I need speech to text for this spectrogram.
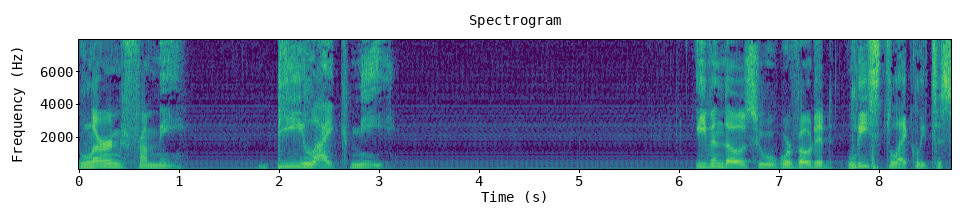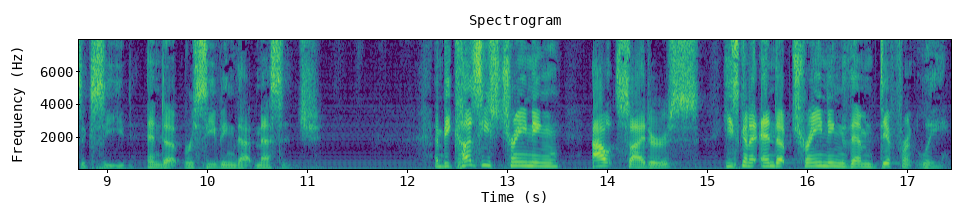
Learn from me. Be like me. even those who were voted least likely to succeed end up receiving that message. And because he's training outsiders, he's going to end up training them differently.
